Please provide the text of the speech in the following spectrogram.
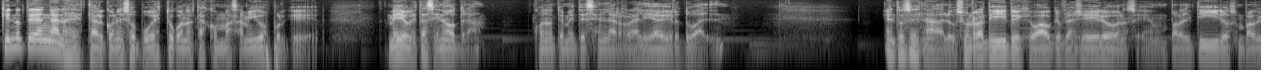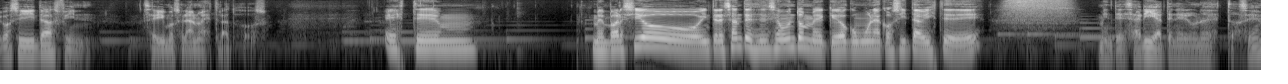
que no te dan ganas de estar con eso puesto cuando estás con más amigos porque medio que estás en otra cuando te metes en la realidad virtual. Entonces nada, lo usé un ratito y dije, wow, qué flashero, no sé, un par de tiros, un par de cositas, fin. Seguimos en la nuestra todos. Este. Mm, me pareció interesante desde ese momento, me quedó como una cosita, viste, de. Me interesaría tener uno de estos, ¿eh?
